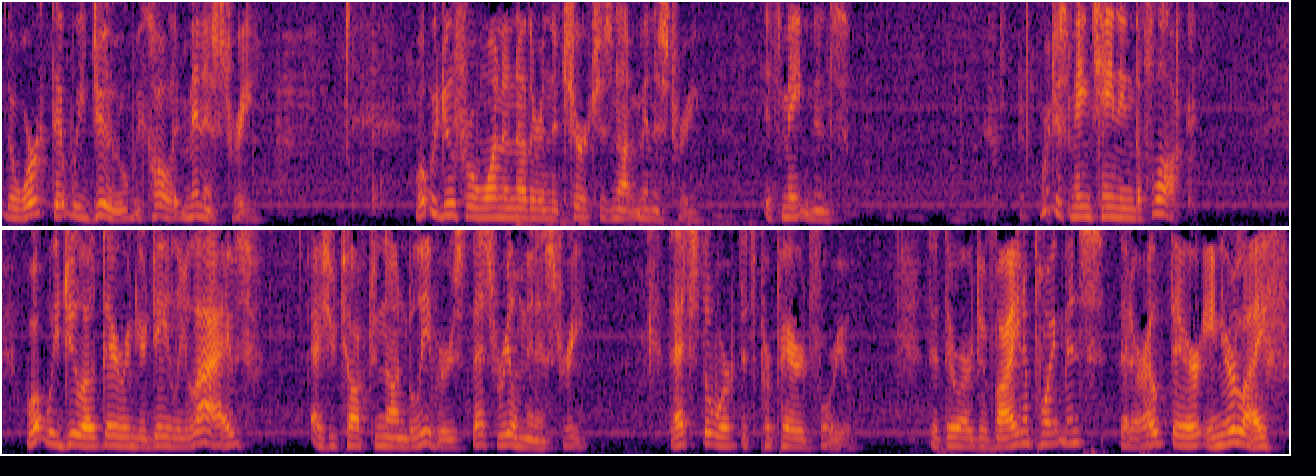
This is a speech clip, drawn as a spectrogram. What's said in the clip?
the work that we do, we call it ministry. What we do for one another in the church is not ministry, it's maintenance. We're just maintaining the flock. What we do out there in your daily lives, as you talk to non believers, that's real ministry. That's the work that's prepared for you. That there are divine appointments that are out there in your life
